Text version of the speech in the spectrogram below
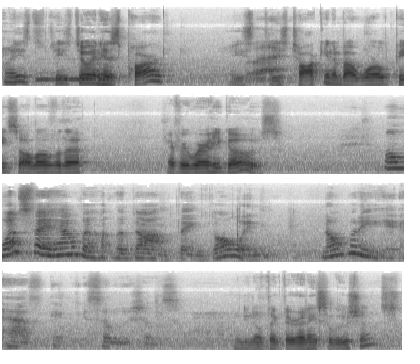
Well, he's he's doing his part. He's Right. he's talking about world peace all over the everywhere he goes. Well, once they have the, the darn thing going, nobody has solutions. You don't think there are any solutions?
